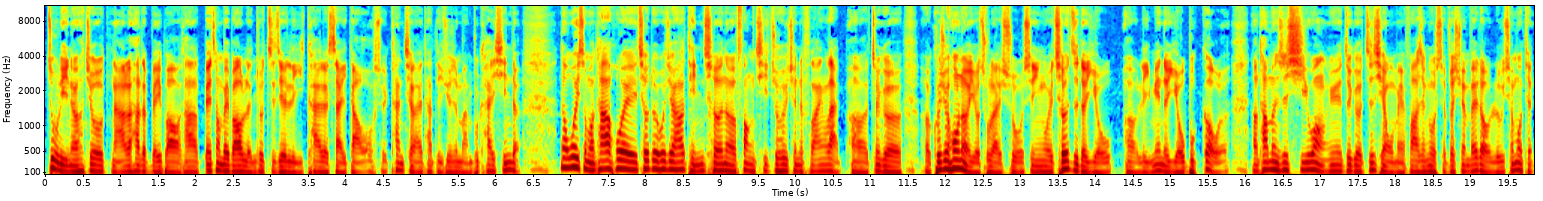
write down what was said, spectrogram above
助理呢就拿了他的背包，他背上背包人就直接离开了赛道，所以看起来他的确是蛮不开心的。那为什么他会车队会叫他停车呢？放弃最后一圈的 Flying Lap？呃，这个呃，Christian Horner 有出来说，是因为车子的油呃里面的油不够了。然后他们是希望，因为这个之前我们也发生过 Sebastian Vettel、Lewis Hamilton，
